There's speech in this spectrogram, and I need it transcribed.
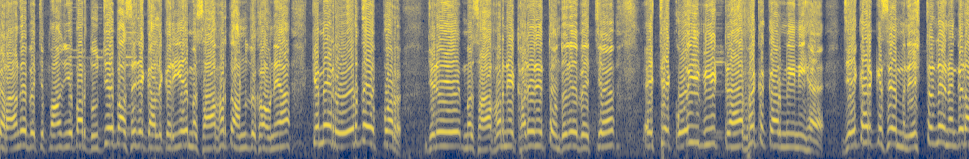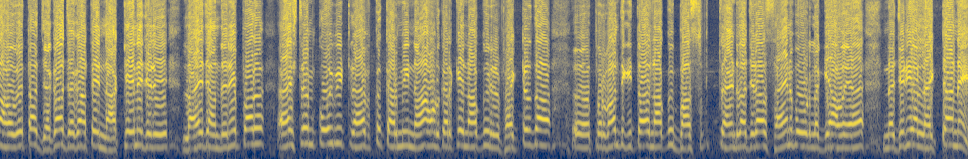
ਘਰਾਂ ਦੇ ਵਿੱਚ ਪਹੁੰਚ ਜਾਈਏ ਪਰ ਦੂਜੇ ਪਾਸੇ ਜੇ ਗੱਲ ਕਰੀਏ, ਮੁਸਾਫਰ ਤੁਹਾਨੂੰ ਦਿਖਾਉਂਦੇ ਆ ਕਿਵੇਂ ਰੋਡ ਦੇ ਉੱਪਰ ਜਿਹੜੇ ਮੁਸਾਫਰ ਨੇ ਖੜੇ ਨੇ ਧੁੰਦ ਦੇ ਵਿੱਚ, ਇੱਥੇ ਕੋਈ ਵੀ ਟ੍ਰੈਫਿਕ ਕਰਮੀ ਨਹੀਂ ਹੈ। ਜੇਕਰ ਕਿਸੇ ਮਿਨਿਸਟਰ ਨੇ ਲੰਘਣਾ ਹੋਵੇ ਤਾਂ ਜਗ੍ਹਾ ਜਗ੍ਹਾ ਤੇ ਨਾਕੇ ਨੇ ਜਿਹੜੇ ਲਾਏ ਜਾਂਦੇ ਨੇ, ਪਰ ਇਸ ਟਾਈਮ ਕੋਈ ਵੀ ਟ੍ਰੈਫਿਕ ਕਰਮੀ ਨਾ ਹੋਣ ਕਰਕੇ ਨਾ ਕੋਈ ਰਿਫੈਕਟਰ ਦਾ ਪ੍ਰਬੰਧ ਕੀਤਾ, ਨਾ ਕੋਈ ਬੱਸ ਸਟੈਂਡ ਦਾ ਜਿਹੜਾ ਸਾਈਨ ਬੋਰਡ ਲੱਗਿਆ ਹੋਇਆ ਹੈ ਨਾ ਜਿਹੜੀਆਂ ਲਾਈਟਾਂ ਨੇ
